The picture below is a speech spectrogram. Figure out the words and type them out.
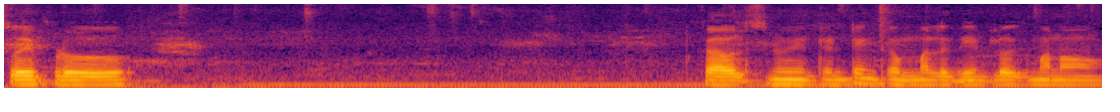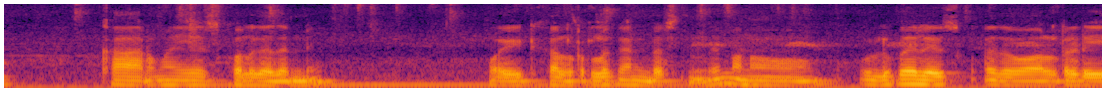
సో ఇప్పుడు కావాల్సినవి ఏంటంటే ఇంకా మళ్ళీ దీంట్లోకి మనం కారం అవి వేసుకోవాలి కదండి. వైట్ కలర్లో కనిపిస్తుంది. మనం ఉల్లిపాయలు వేసుకు అది ఆల్రెడీ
